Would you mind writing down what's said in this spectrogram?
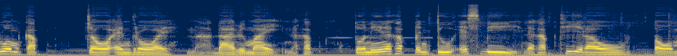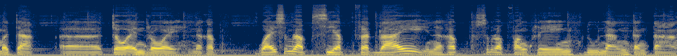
ร่วมกับจอ Android นะได้หรือไม่นะครับ ตัวนี้นะครับเป็น USB นะครับที่เราต่อมาจากออจอ Android นะครับไว้สำหรับเสียบแฟลชไดรฟ์นะครับสำหรับฟังเพลงดูหนังต่าง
